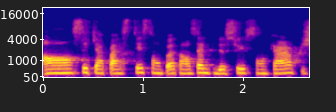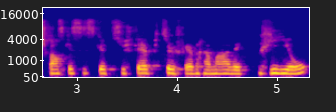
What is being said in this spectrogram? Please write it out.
en ses capacités, son potentiel, puis de suivre son cœur. Puis je pense que c'est ce que tu fais, puis tu le fais vraiment avec brio.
